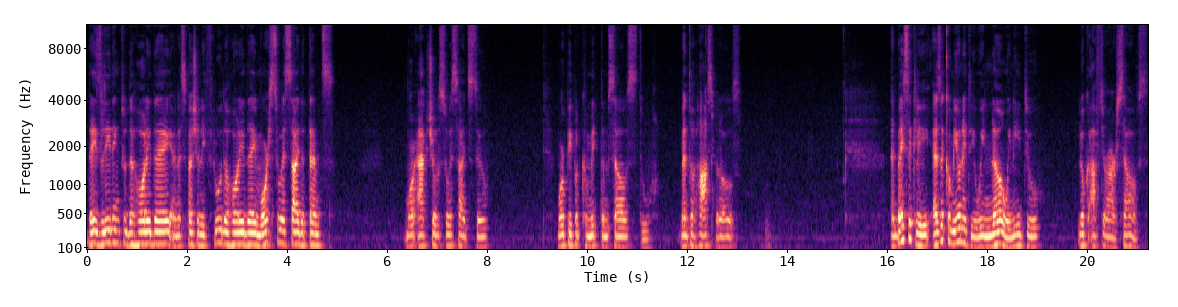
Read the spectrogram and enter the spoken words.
days leading to the holiday, and especially through the holiday, more suicide attempts, more actual suicides too. More people commit themselves to mental hospitals. And basically, as a community, we know we need to look after ourselves.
